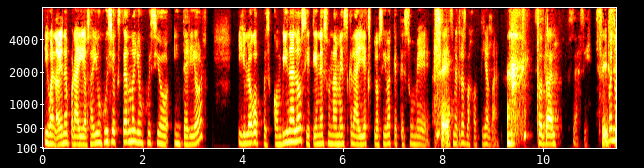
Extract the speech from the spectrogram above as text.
y bueno, viene por ahí, o sea, hay un juicio externo y un juicio interior, y luego pues combínalos y tienes una mezcla ahí explosiva que te sume tres metros bajo tierra. Total. Sí, sí. bueno,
